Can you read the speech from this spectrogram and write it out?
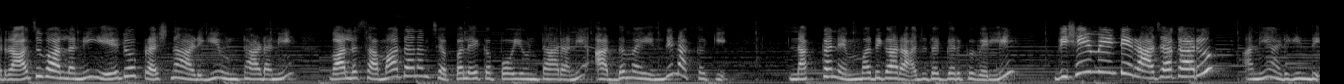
రాజు వాళ్ళని ఏదో ప్రశ్న అడిగి ఉంటాడని వాళ్ళ సమాధానం చెప్పలేకపోయి ఉంటారని అర్థమైంది నక్కకి. నక్క నెమ్మదిగా రాజు దగ్గరకు వెళ్ళి విషయం ఏంటి రాజాగారు అని అడిగింది.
